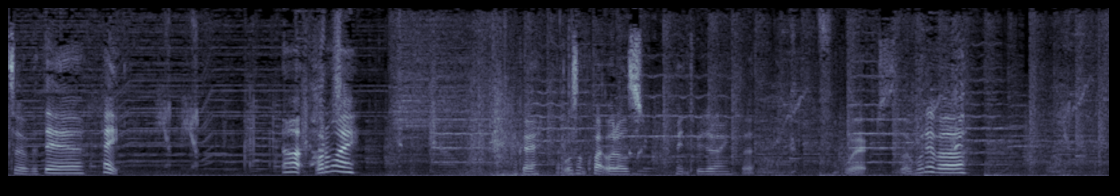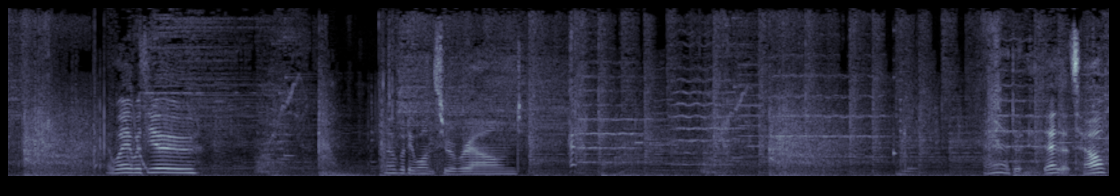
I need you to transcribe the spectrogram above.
Targets over there. Hey. Ah, what am I? Okay, that wasn't quite what I was meant to be doing, but it worked. So whatever. Away with you. Nobody wants you around. Yeah, I don't need that. That's health.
